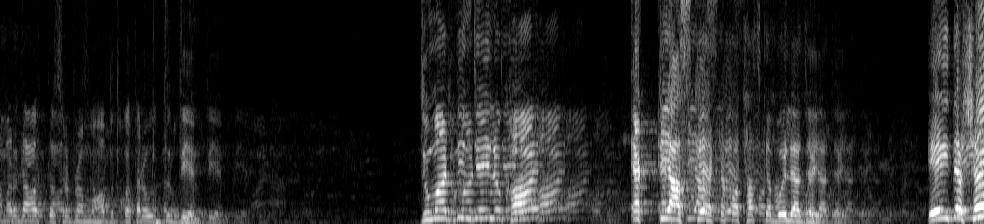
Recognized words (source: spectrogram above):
আমার দাওয়াত তো কথার উত্তর দিয়েন। জুমার দিন যেই লোক হয়, একটি আজকে একটা কথা আজকে বইলা যায়। এই দেশে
